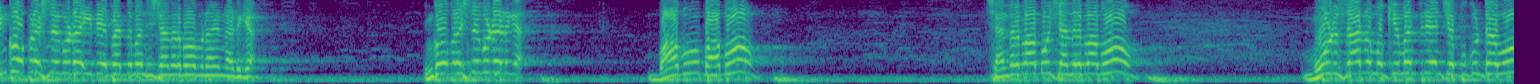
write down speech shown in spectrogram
ఇంకో ప్రశ్న కూడా ఇదే పెద్ద మనిషి చంద్రబాబు నాయుడు అడిగా. ఇంకో ప్రశ్న కూడా అడిగా. బాబు బాబు చంద్రబాబు చంద్రబాబు మూడు సార్లు ముఖ్యమంత్రి అని చెప్పుకుంటావు.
